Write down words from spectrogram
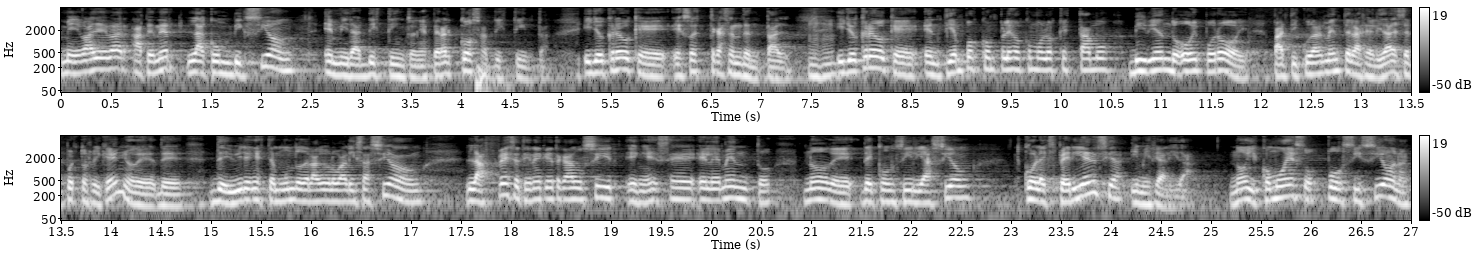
me va a llevar a tener la convicción en mirar distinto, en esperar cosas distintas. Y yo creo que eso es trascendental. Y yo creo que en tiempos complejos como los que estamos viviendo hoy por hoy, particularmente la realidad de ser puertorriqueño, de, vivir en este mundo de la globalización, la fe se tiene que traducir en ese elemento ¿no? de, de conciliación con la experiencia y mi realidad. ¿No? Y cómo eso posiciona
